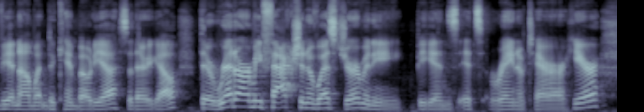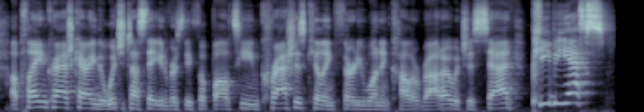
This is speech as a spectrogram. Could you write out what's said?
Vietnam went into Cambodia. So there you go. The Red Army faction of West Germany begins its reign of terror here. A plane crash carrying the Wichita State University football team crashes, killing 31 in Colorado, which is sad. PBS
